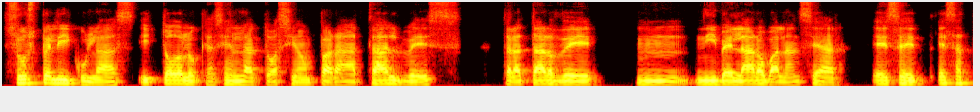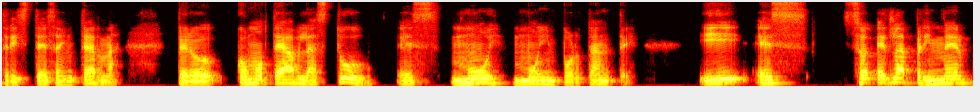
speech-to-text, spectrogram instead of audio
sus películas y todo lo que hacía en la actuación para tal vez tratar de mm, nivelar o balancear ese, esa tristeza interna. Pero cómo te hablas tú es muy, muy importante. Y es, es la primer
